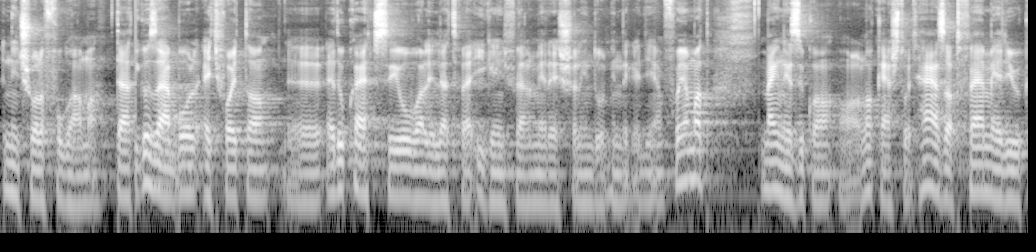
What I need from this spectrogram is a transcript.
nincs róla fogalma. Tehát igazából egyfajta edukációval, illetve igényfelméréssel indul mindig egy ilyen folyamat. Megnézzük a, a lakást vagy házat, felmérjük,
